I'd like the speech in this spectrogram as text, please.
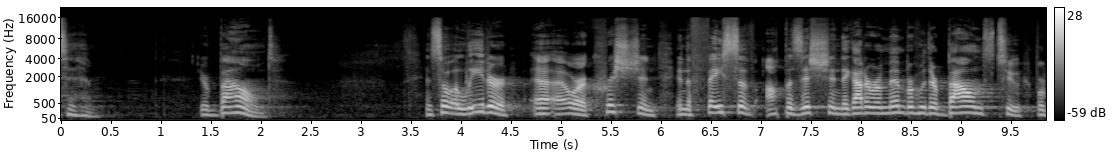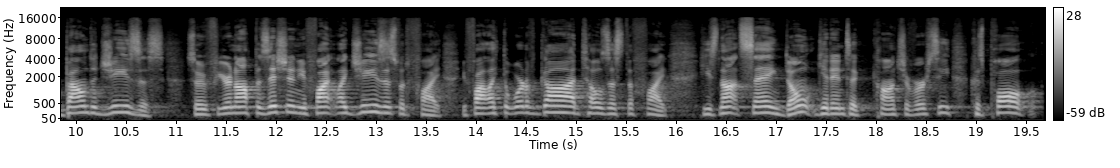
to him. You're bound. And so, a leader uh, or a Christian in the face of opposition, they got to remember who they're bound to. We're bound to Jesus. So, if you're in opposition, you fight like Jesus would fight. You fight like the Word of God tells us to fight. He's not saying don't get into controversy, because Paul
